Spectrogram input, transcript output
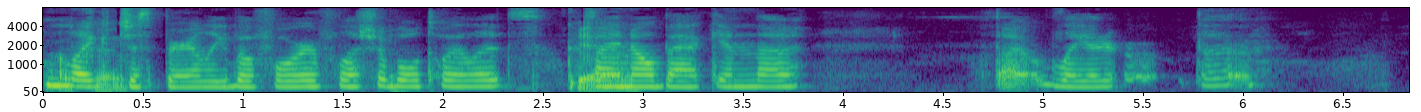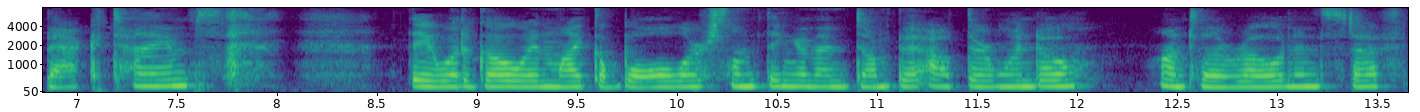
Like just barely before flushable toilets. Because I know back in the the later the back times, they would go in like a bowl or something and then dump it out their window onto the road and stuff.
